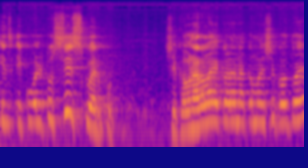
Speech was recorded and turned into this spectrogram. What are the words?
is equal to C square foot शिकवणाराला कळ ना का म्हणून शिकवतोय?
